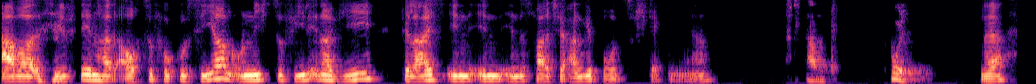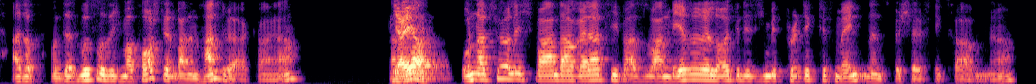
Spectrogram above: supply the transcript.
aber es mhm. hilft denen halt auch zu fokussieren und nicht zu viel Energie vielleicht in, in, in das falsche Angebot zu stecken. Ja? Interessant. Cool. Ne? Also, und das muss man sich mal vorstellen bei einem Handwerker, ja. Also, ja, ja. Und natürlich waren da relativ, also es waren mehrere Leute, die sich mit Predictive Maintenance beschäftigt haben, ja.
